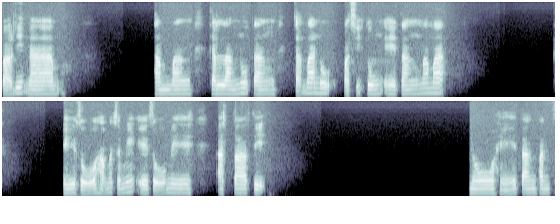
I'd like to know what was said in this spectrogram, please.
ปารินามธรรมังกัลลังนุตังสัมมานุปัสสิตุงเอตังมะมะเอโสหัมมัสสมิเอโสเม อัตตาติ โนเหตังพันเต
